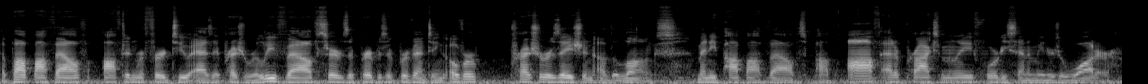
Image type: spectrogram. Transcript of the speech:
A pop-off valve, often referred to as a pressure relief valve, serves the purpose of preventing overpressurization of the lungs. Many pop-off valves pop off at approximately 40 centimeters of water.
